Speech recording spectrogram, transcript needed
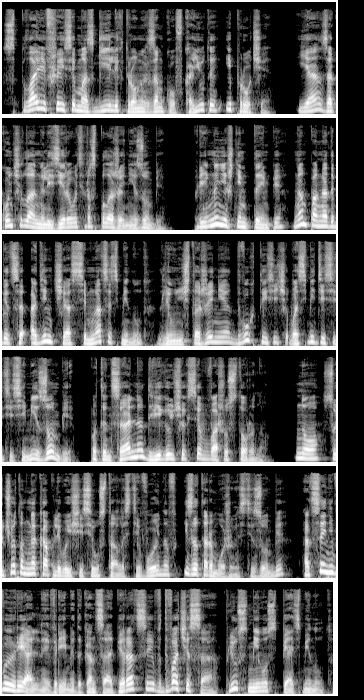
сплавившиеся мозги электронных замков каюты и прочее. Я закончила анализировать расположение зомби. При нынешнем темпе нам понадобится 1 час 17 минут для уничтожения 2087 зомби, потенциально двигающихся в вашу сторону. Но с учетом накапливающейся усталости воинов и заторможенности зомби, оцениваю реальное время до конца операции в 2 часа плюс-минус 5 минут.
